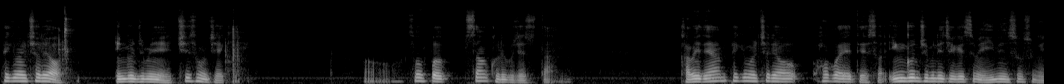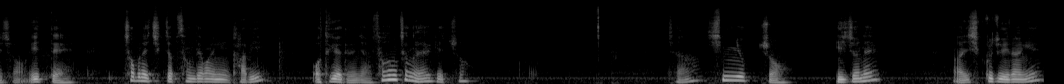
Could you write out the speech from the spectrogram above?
폐기물 처리업, 인근 주민이 취소용 제기, 어, 소송법상 권리구 제수단, 갑에 대한 폐기물 처리 허가에 대해서 인근 주민이 제기했으면 이민 소송이죠. 이때 처분에 직접 상대방인 갑이 어떻게 해야 되느냐? 소송 참가해야겠죠. 자, 16조 이전에 아, 29조 1항에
